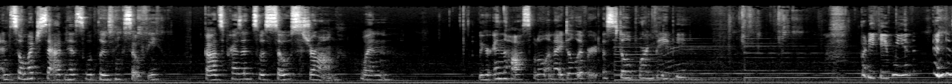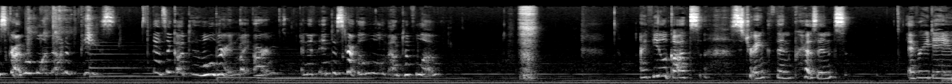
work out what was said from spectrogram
and so much sadness with losing Sophie. God's presence was so strong when we were in the hospital and I delivered a stillborn baby. But He gave me an indescribable amount of peace as I got to hold her in my arms and an indescribable amount of love. I feel God's strength and presence every day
